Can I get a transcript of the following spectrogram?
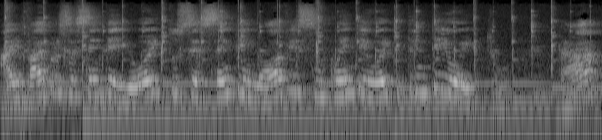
aí vai para 68, 69, 58 e 38, tá?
